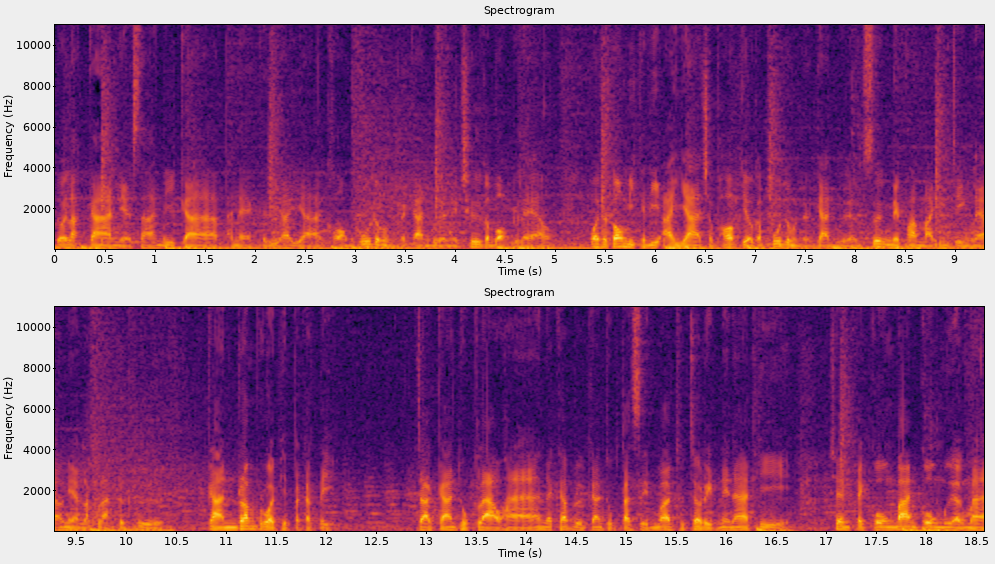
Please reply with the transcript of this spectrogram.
โดยหลักการเนี่ยศาลฎีกาแผนกคดีอาญาของผู้ดำรงตำแหน่งการเมืองในชื่อก็บอกอยู่แล้ว ว่าจะต้องมีคดีอาญาเฉพาะเกี่ยวกับผู้ดำรงตำแหน่งการเมือง ซึ่งในความหมายจริง ๆ แล้วเนี่ยหลักๆ ก็คือ การร่ำรวยผิดปกติ จากการถูกกล่าวหานะครับหรือการถูกตัดสินว่าทุจริตในหน้าที่ เช่น ไปโกงบ้านโกงเมืองมา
